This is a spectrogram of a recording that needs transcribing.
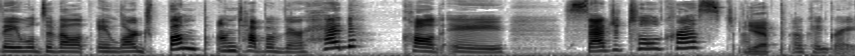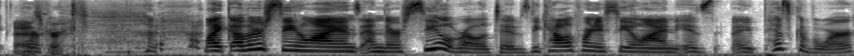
they will develop a large bump on top of their head called a sagittal crest. Yep, Okay, great. that is correct. Like other sea lions and their seal relatives, the California sea lion is a piscivore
